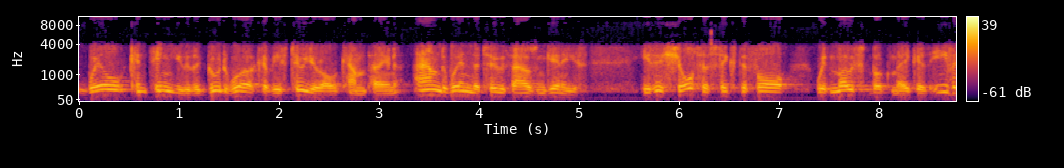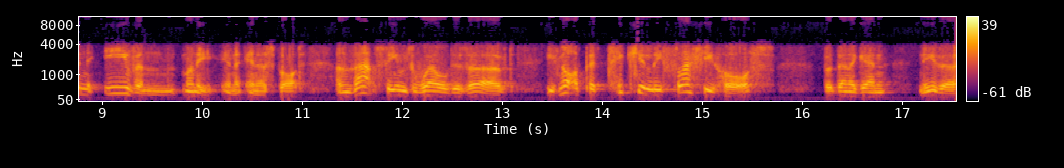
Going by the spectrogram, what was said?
will continue the good work of his two year old campaign and win the 2,000 guineas. He's as short as 6 to 4 with most bookmakers, even even money in, in a spot, and that seems well deserved. He's not a particularly flashy horse, but then again, neither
